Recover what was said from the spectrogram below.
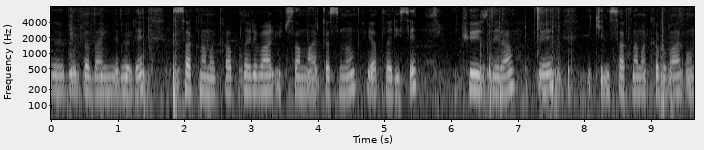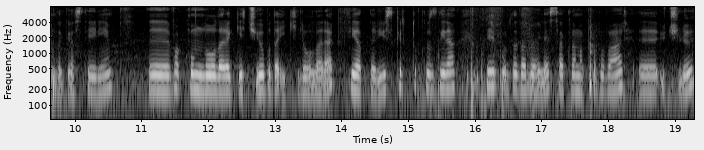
Ee, burada da yine böyle saklama kapları var. 3 Sam markasının fiyatları ise 200 lira ve ikili saklama kabı var. Onu da göstereyim. Ee, vakumlu olarak geçiyor. Bu da ikili olarak. Fiyatları 149 lira. Ve burada da böyle saklama kabı var. Ee, üçlü.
